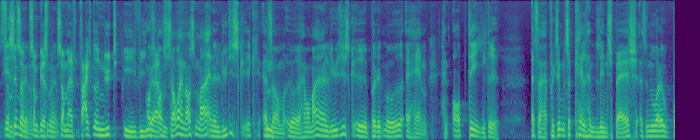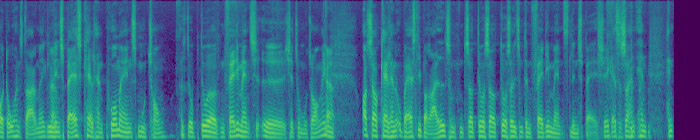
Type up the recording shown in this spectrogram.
som, ja, som, som, bliver, som er faktisk noget nyt i vinverdenen. Og, og så var han også meget analytisk. Ikke? Altså, mm. øh, han var meget analytisk øh, på den måde, at han, han opdelte Altså, for eksempel så kaldte han Lynch Bash, altså nu var det jo Bordeaux, han startede med, ikke? Ja. Lynch Bash kaldte han Pourmans Mouton. Altså, det var, det var den fattige mands øh, Chateau Mouton, ikke? Ja. Og så kaldte han Obers Liberal, som den, så, det, var så, det var så ligesom den fattige mands Linsbach. Ikke? Altså, så han, han, han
